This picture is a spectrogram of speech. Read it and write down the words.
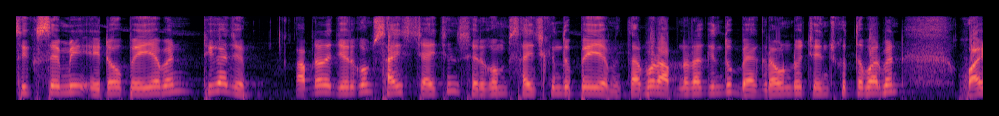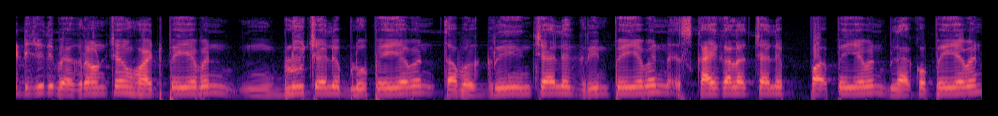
সিক্স সেমি এটাও পেয়ে যাবেন, ঠিক আছে? আপনারা যেরকম সাইজ চাইছেন, সেরকম সাইজ কিন্তু পেয়ে যাবেন। তারপর আপনারা কিন্তু ব্যাকগ্রাউন্ডও চেঞ্জ করতে পারবেন। হোয়াইট যদি ব্যাকগ্রাউন্ড চান হোয়াইট পেয়ে যাবেন ব্লু চাইলে ব্লু পেয়ে যাবেন, তারপর গ্রিন চাইলে গ্রিন পেয়ে যাবেন স্কাই কালার চাইলে পেয়ে যাবেন ব্ল্যাকও পেয়ে যাবেন,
